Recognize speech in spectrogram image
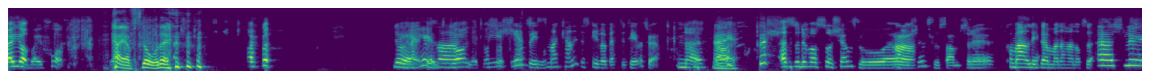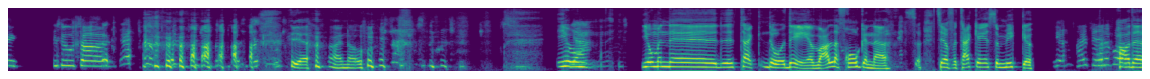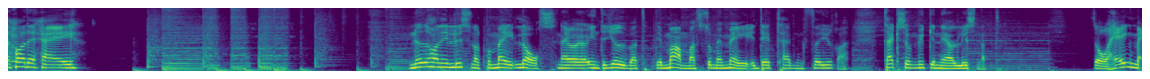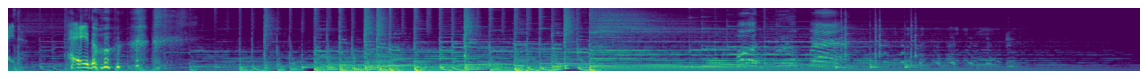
Ja, jag var i chock. Ja, jag förstår det. Det var helt galet. Det var det så episkt. Man kan inte skriva bättre tv tror jag. Nej. Nej. Alltså det var så känslo, Ja. känslosamt så det... Kommer aldrig glömma när han också Ashley! Two times! Yeah, I know. jo, Ja. jo, men eh, tack då. Det var alla frågorna. Så, så jag får tacka er så mycket. Ja. Ha det Ha det fint! Ha det, ha det, hej! Nu har ni lyssnat på mig, Lars, när jag har intervjuat det mamma som är med i deltävling 4. Tack så mycket när ni har lyssnat. Så häng med! Hej då!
